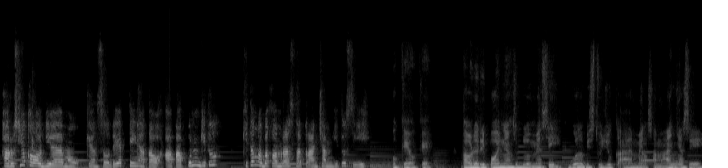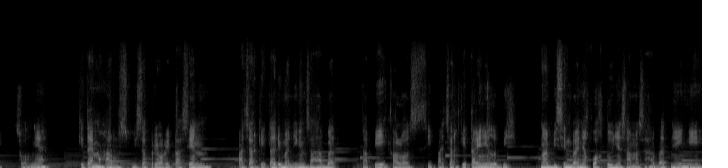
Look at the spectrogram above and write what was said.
harusnya kalau dia mau cancel dating atau apa pun gitu, kita nggak bakal merasa terancam gitu sih. Oke oke. Kalau dari poin yang sebelumnya sih, gue lebih setuju ke Amel sama Anya sih. Soalnya kita emang harus bisa prioritasin pacar kita dibandingin sahabat. Tapi kalau si pacar kita ini lebih ngabisin banyak waktunya sama sahabatnya ini,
